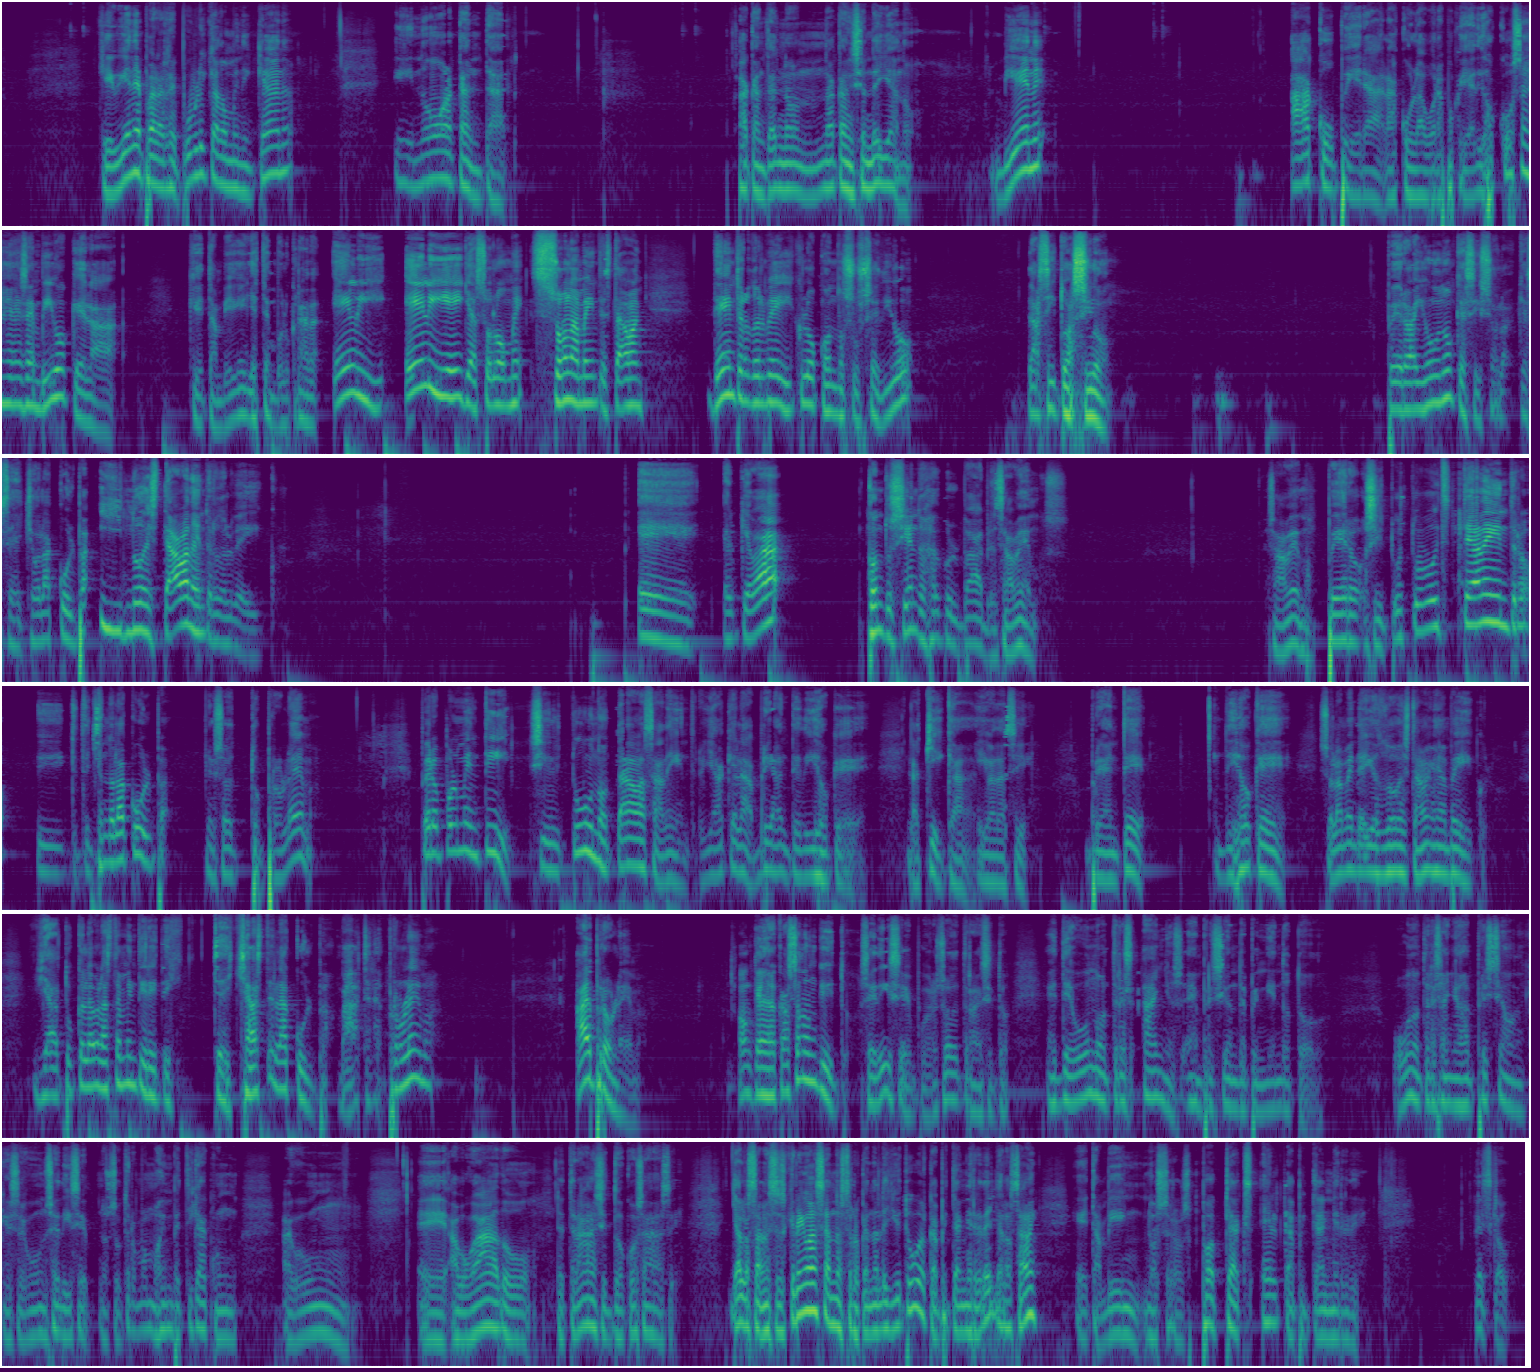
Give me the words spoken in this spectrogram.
que viene para República Dominicana y no a cantar. A cantar no, una canción de ella, no. Viene a cooperar, a colaborar, porque ella dijo cosas en ese en vivo que la que también ella está involucrada. Él y, él y ella solo solamente estaban dentro del vehículo cuando sucedió la situación. Pero hay uno que se, hizo que se echó la culpa y no estaba dentro del vehículo. Eh, el que va conduciendo es el culpable, sabemos. Sabemos. Pero si tú estuviste adentro y te está echando la culpa, eso es tu problema. Pero por mentir, si tú no estabas adentro, ya que la Briante dijo que la chica iba a decir, Briante dijo que solamente ellos dos estaban en el vehículo. Ya tú que le hablaste mentira y te, echaste la culpa, vas a tener problemas. Hay problemas. Aunque en el caso de Honguito se dice, por eso de tránsito, es de uno o tres años en prisión, dependiendo todo. Uno o tres años de prisión, que según se dice, nosotros vamos a investigar con algún eh, abogado de tránsito, cosas así. Ya lo saben, suscríbanse a nuestro canal de YouTube, el Capitán RD, ya lo saben. Eh, también nuestros podcasts, el Capitán RD. Let's go.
